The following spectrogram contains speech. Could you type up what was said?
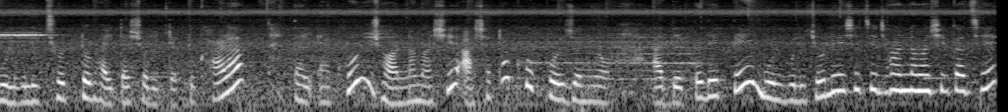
বুলবুলির ছোট্ট ভাইটার শরীরটা একটু খারাপ। তাই এখন ঝর্ণা মাসির আসাটা খুব প্রয়োজনীয়। আর দেখতে দেখতে বুলবুলি চলে এসেছে ঝর্ণা মাসির কাছে।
